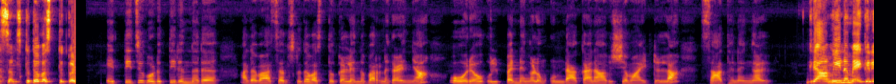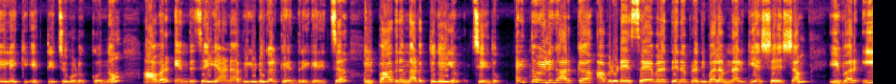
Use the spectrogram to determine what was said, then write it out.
അസംസ്കൃത വസ്തുക്കൾ എത്തിച്ചു കൊടുത്തിരുന്നത്. അഥവാ അസംസ്കൃത വസ്തുക്കൾ എന്ന് പറഞ്ഞു കഴിഞ്ഞാൽ ഓരോ ഉൽപ്പന്നങ്ങളും ഉണ്ടാക്കാൻ ആവശ്യമായിട്ടുള്ള സാധനങ്ങൾ. ഗ്രാമീണ മേഖലയിലേക്ക് എത്തിച്ചു കൊടുക്കുന്നു. അവർ എന്ത് ചെയ്യാണ്? വീടുകൾ കേന്ദ്രീകരിച്ച് ഉൽപാദനം നടത്തുകയും ചെയ്തു. കൈത്തൊഴിലുകാർക്ക് അവരുടെ സേവനത്തിന് പ്രതിഫലം നൽകിയ ശേഷം ഇവർ ഈ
